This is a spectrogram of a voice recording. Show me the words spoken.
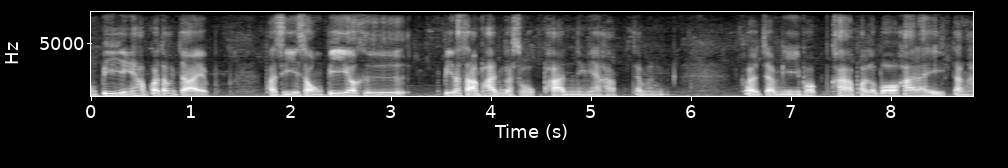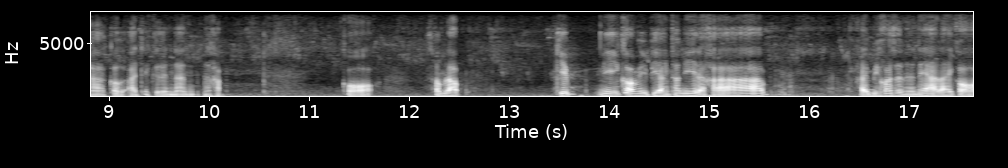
2 ปีอย่างเงี้ยครับก็ต้องจ่ายภาษี 2 ปีก็คือปีละ3,000กับ6,000อย่างเงี้ยครับ แต่มันก็จะมีพวกค่าพรบค่าอะไรอีกต่างหากก็อาจจะเกินนั้นนะครับ ก็สำหรับคลิปนี้ก็มีเพียงเท่านี้แหละครับ ใครมีข้อเสนอแนะอะไรก็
